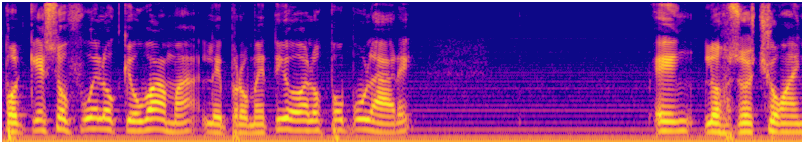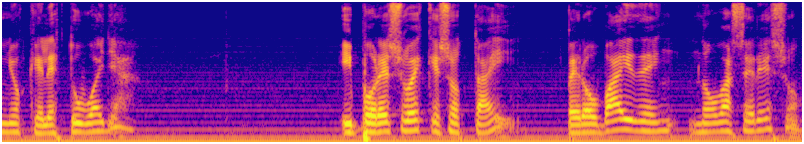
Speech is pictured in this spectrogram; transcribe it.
porque eso fue lo que Obama le prometió a los populares en los ocho años que él estuvo allá. Y por eso es que eso está ahí. Pero Biden no va a hacer eso.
